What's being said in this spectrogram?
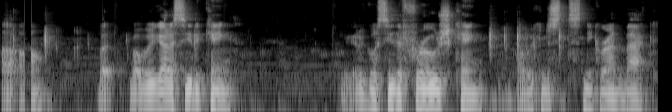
Uh-oh. But, but we gotta see the king. We gotta go see the Froge king. Or we can just sneak around back.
